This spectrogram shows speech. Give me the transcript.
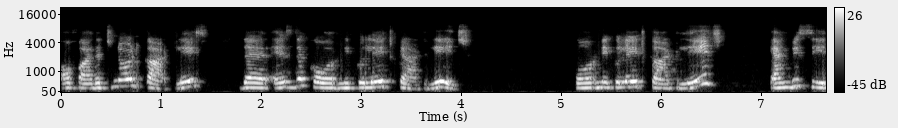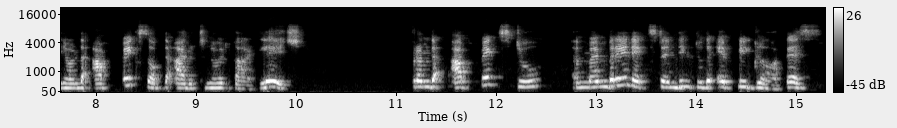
of arytenoid cartilage, there is the corniculate cartilage. Corniculate cartilage can be seen on the apex of the arytenoid cartilage. From the apex to a membrane extending to the epiglottis,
